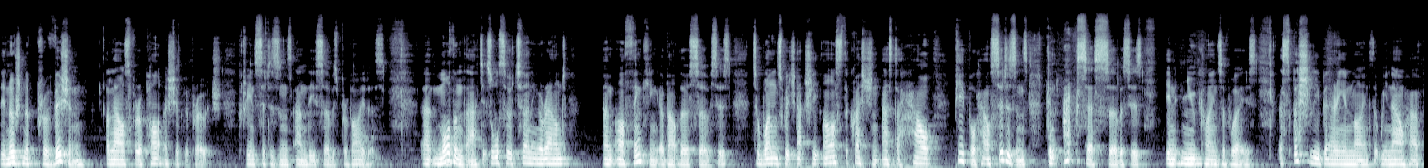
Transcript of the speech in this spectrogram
the notion of provision allows for a partnership approach between citizens and these service providers. Uh, more than that, it's also turning around um, our thinking about those services to ones which actually ask the question as to how people, how citizens can access services in new kinds of ways, especially bearing in mind that we now have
